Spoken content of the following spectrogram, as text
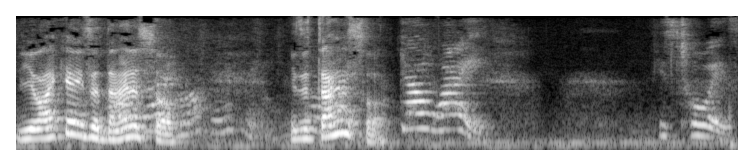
You like it? He's a don't dinosaur. like anything. He's a Go away. dinosaur. Go away. His toys.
